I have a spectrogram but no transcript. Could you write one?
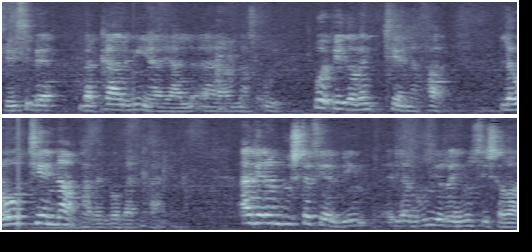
پێویستی بە بەرکار نییە یا مەفعول. بۆیە پێی دەڵێن تێنەپەڕ. لەوەوە تێ ناپەڕێت بۆ بەرکارێک. ئەگەر ئەم دوو شتە فێر بین، لە ڕووی ڕێنووسیشەوە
